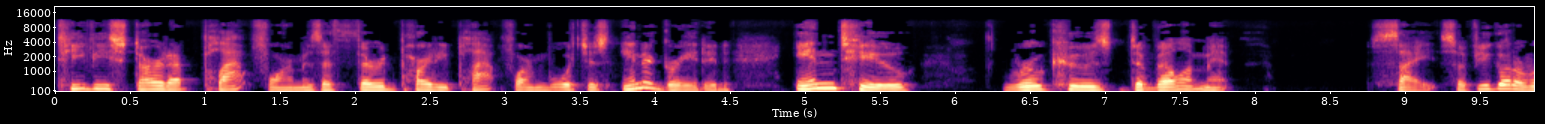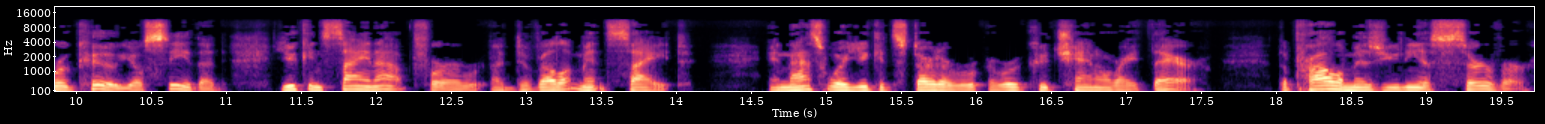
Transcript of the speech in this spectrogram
TV startup platform is a third party platform which is integrated into Roku's development site. So if you go to Roku, you'll see that you can sign up for a, a development site and that's where you could start a, a Roku channel right there. The problem is you need a server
